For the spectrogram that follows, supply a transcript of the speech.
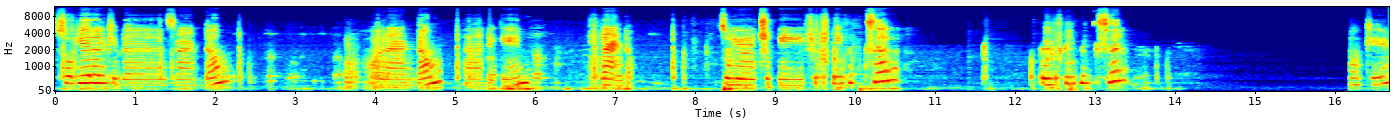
so here I'll keep as random. Random and again random. So here it should be 50 pixel. 50 pixel. Okay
